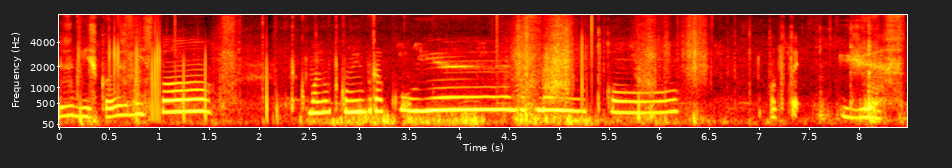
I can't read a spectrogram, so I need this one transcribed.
Jest blisko, jest blisko. Tak malutko mi brakuje. Tak malutko. O tutaj jest.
